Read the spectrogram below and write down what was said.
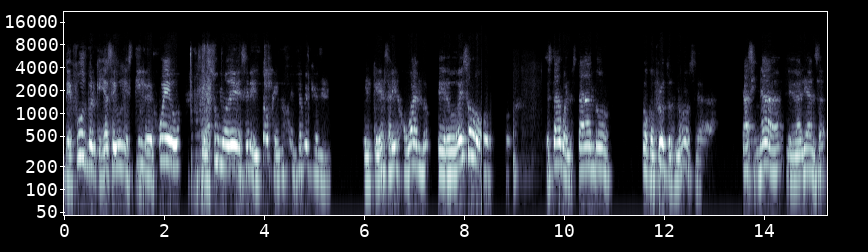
de fútbol, que ya se un estilo de juego, que asumo debe ser el toque, ¿no? El toque que el, el querer salir jugando, pero eso está, bueno, está dando pocos frutos, ¿no? O sea, casi nada le da alianza,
